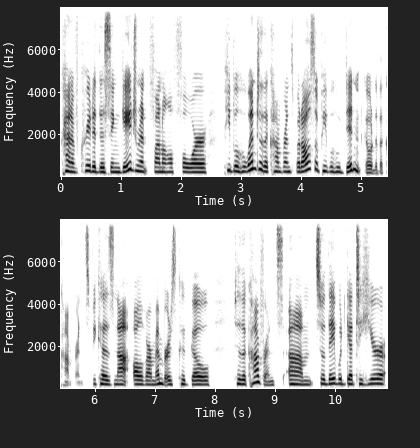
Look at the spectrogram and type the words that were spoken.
kind of created this engagement funnel for people who went to the conference, but also people who didn't go to the conference because not all of our members could go to the conference. Um, so they would get to hear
